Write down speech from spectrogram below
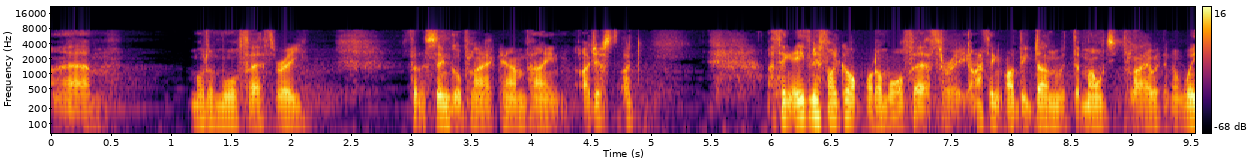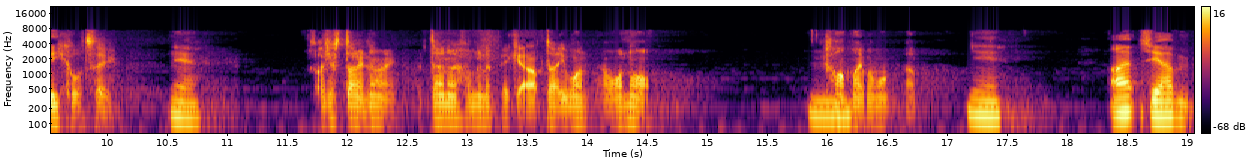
um, Modern Warfare 3 for the single player campaign. I just, I, I think even if I got Modern Warfare 3, I think I'd be done with the multiplayer within a week or two. Yeah. I just don't know. I don't know if I'm going to pick it up day one now or not. Mm. Can't make my mind up. Yeah. I see. I haven't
